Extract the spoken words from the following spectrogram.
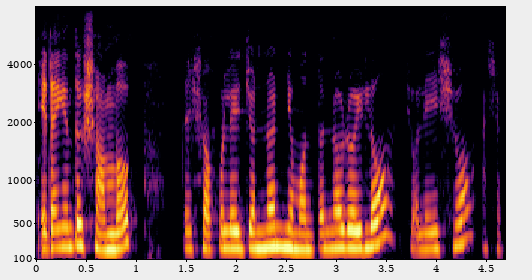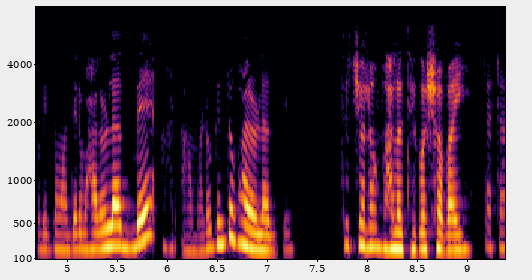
এটা কিন্তু সম্ভব। তো সকলের জন্য নিমন্ত্রণ রইল। চলে এসো। আশা করি তোমাদের ভালো লাগবে আর আমারও কিন্তু ভালো লাগবে। তো চলো, ভালো থেকো সবাই। টাটা।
